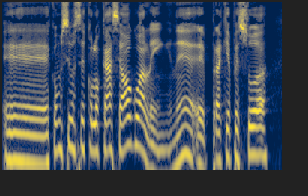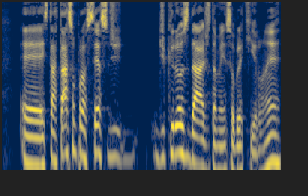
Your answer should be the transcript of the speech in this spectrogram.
é, é como se você colocasse algo além, né? É, para que a pessoa é, startasse um processo de, de curiosidade também sobre aquilo, né?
